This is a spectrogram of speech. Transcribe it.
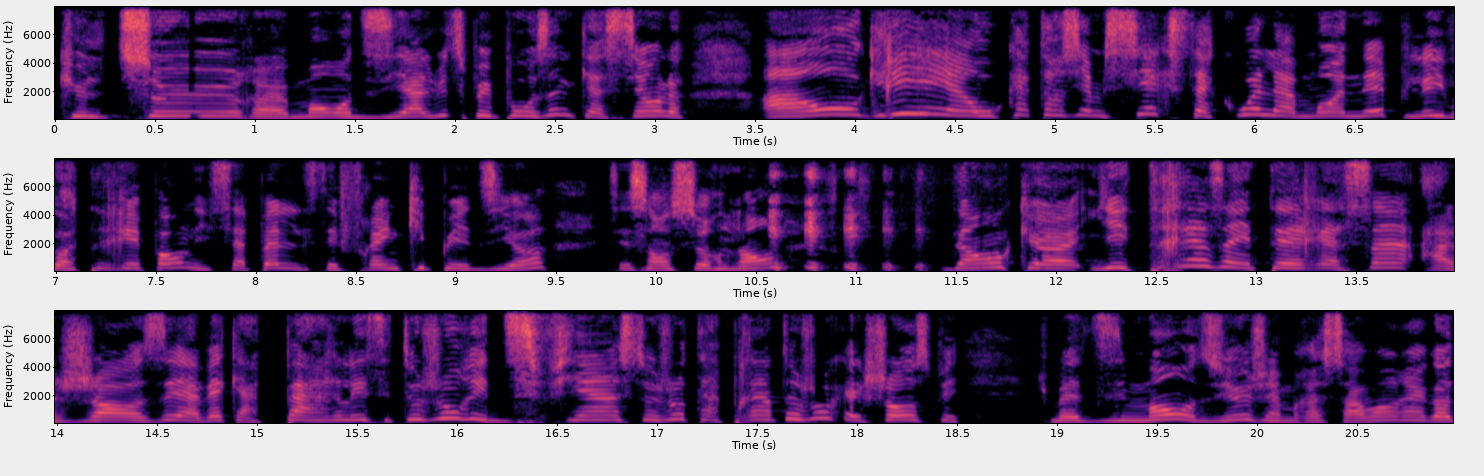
culture euh, mondiale. Lui, tu peux lui poser une question. Là. En Hongrie, hein, au 14e siècle, c'était quoi la monnaie? Puis là, il va te répondre. Il s'appelle, c'est Frankiepedia. C'est son surnom. Donc, euh, il est très intéressant à jaser avec, à parler. C'est toujours édifiant. C'est toujours, t'apprends toujours quelque chose. Puis je me dis, mon Dieu, j'aimerais savoir un gars.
